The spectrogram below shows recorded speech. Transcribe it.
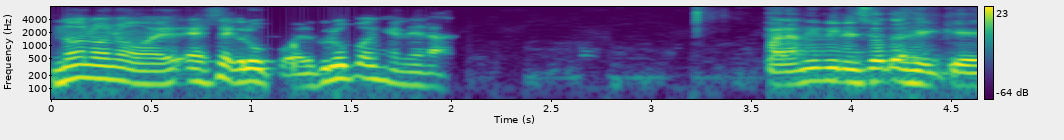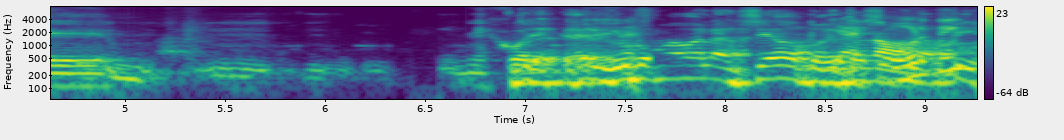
No, no, no, e-, ese grupo, el grupo en general. Para mí Minnesota es el que mm, mejor es el grupo más balanceado porque Sporting?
